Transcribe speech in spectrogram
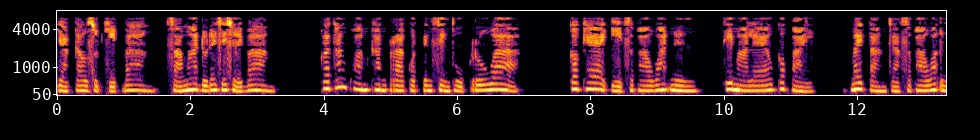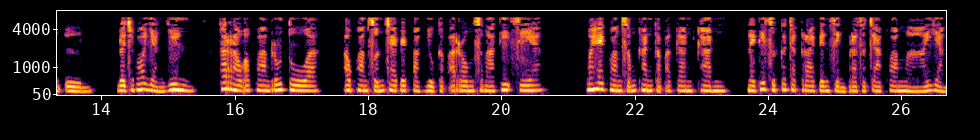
อยากเกาสุดขีดบ้าง สามารถดูได้เฉยๆบ้าง กระทั่งความคันปรากฏเป็นสิ่งถูกรู้ว่า ก็แค่อีกสภาวะหนึ่งที่มาแล้วก็ไป ไม่ต่างจากสภาวะอื่นๆ โดยเฉพาะอย่างยิ่ง ถ้าเราเอาความรู้ตัว เอาความสนใจไปปักอยู่กับอารมณ์สมาธิเสีย ไม่ให้ความสำคัญกับอาการคัน ในที่สุดก็จะกลายเป็นสิ่งปราศจากความหมายอย่าง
